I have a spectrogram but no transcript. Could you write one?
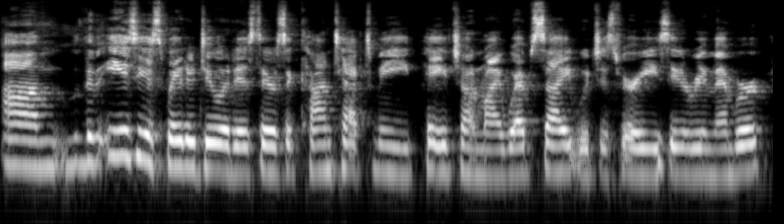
Um, the easiest way to do it is there's a contact me page on my website, which is very easy to remember.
